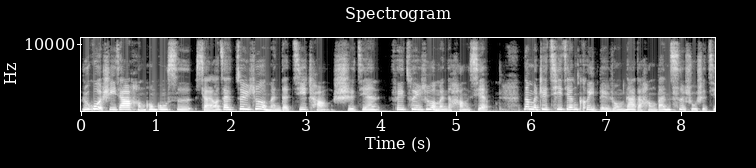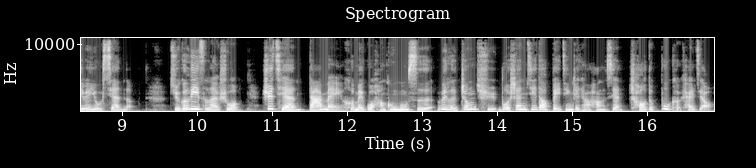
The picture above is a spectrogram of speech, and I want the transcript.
如果是一家航空公司想要在最热门的机场时间飞最热门的航线，那么这期间可以被容纳的航班次数是极为有限的。举个例子来说，之前达美和美国航空公司为了争取洛杉矶到北京这条航线，吵得不可开交，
